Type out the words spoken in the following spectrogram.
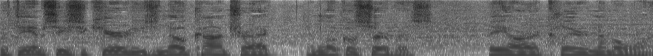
With EMC Security's no contract and local service, they are a clear number one.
